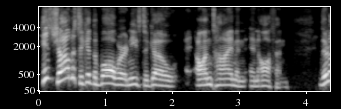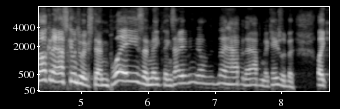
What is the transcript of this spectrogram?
His job is to get the ball where it needs to go on time and, and often. They're not going to ask him to extend plays and make things. You know, that happen. That happen occasionally, but like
